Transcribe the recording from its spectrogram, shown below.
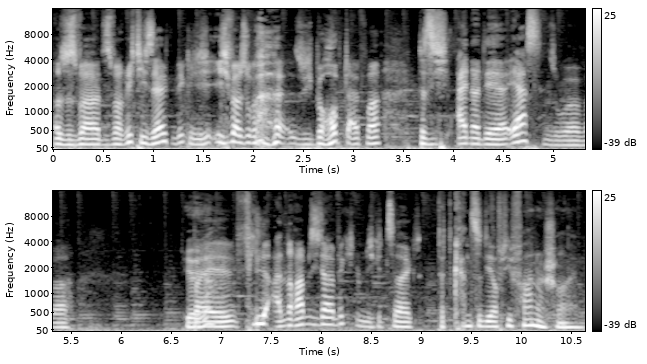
Also es war, das war richtig selten, wirklich. Ich, ich war sogar, also ich behaupte einfach, dass ich einer der ersten sogar war. ja, ja. weil viele andere haben sich da wirklich noch nicht gezeigt. Das kannst du dir auf die Fahne schreiben.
